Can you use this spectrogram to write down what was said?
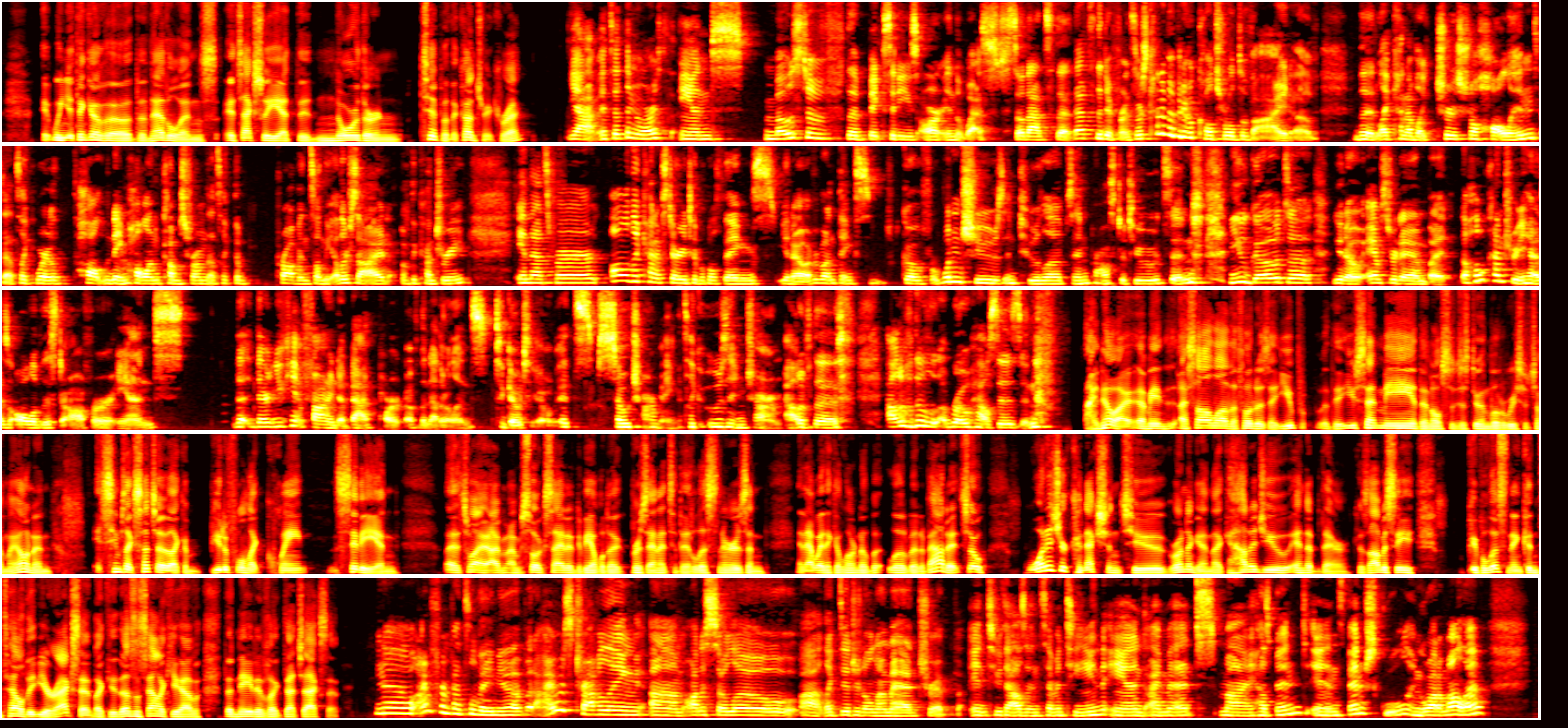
when you think of uh, the Netherlands, it's actually at the northern tip of the country, correct? Yeah, it's at the north, and most of the big cities are in the west so that's the that's the difference there's kind of a bit of a cultural divide of the like kind of like traditional holland that's like where the name holland comes from that's like the province on the other side of the country. And that's where all the kind of stereotypical things, you know, everyone thinks go for wooden shoes and tulips and prostitutes. And you go to, you know, Amsterdam, but the whole country has all of this to offer. And th- there, you can't find a bad part of the Netherlands to go to. It's so charming. It's like oozing charm out of the, out of the row houses and I know. I, I, mean, I saw a lot of the photos that you that you sent me, and then also just doing a little research on my own, and it seems like such a like a beautiful and like quaint city, and that's why I'm, I'm so excited to be able to present it to the listeners, and and that way they can learn a bit, little bit about it. So, what is your connection to Groningen? Like, how did you end up there? Because obviously, people listening can tell that your accent, like, it doesn't sound like you have the native like Dutch accent. No, I'm from Pennsylvania, but I was traveling um, on a solo, uh, like digital nomad trip in 2017, and I met my husband in Spanish school in Guatemala.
